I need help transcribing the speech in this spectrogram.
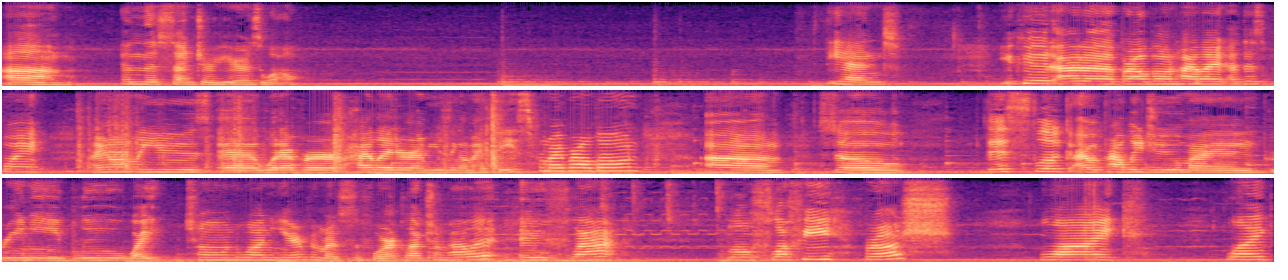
um, in the center here as well. The end. You could add a brow bone highlight at this point. I normally use uh, whatever highlighter I'm using on my face for my brow bone. Um, so this look, I would probably do my greeny blue white toned one here from my Sephora collection palette. A flat, little fluffy brush, like, like,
